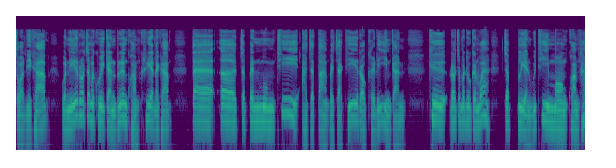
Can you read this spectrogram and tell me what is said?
สวัสดีครับ วันนี้เราจะมาคุยกันเรื่องความเครียดนะครับ แต่เออจะเป็นมุมที่อาจจะต่างไปจากที่เราเคยได้ยินกัน คือเราจะมาดูกันว่าจะเปลี่ยนวิธีมองความท้า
